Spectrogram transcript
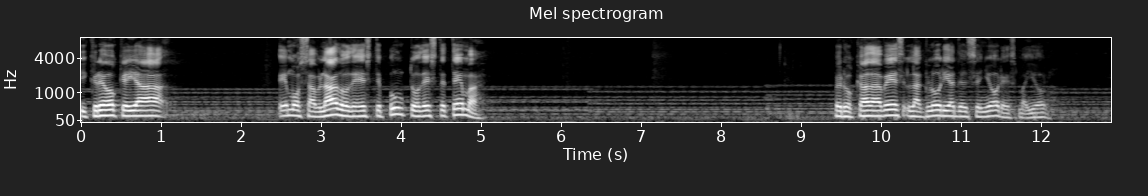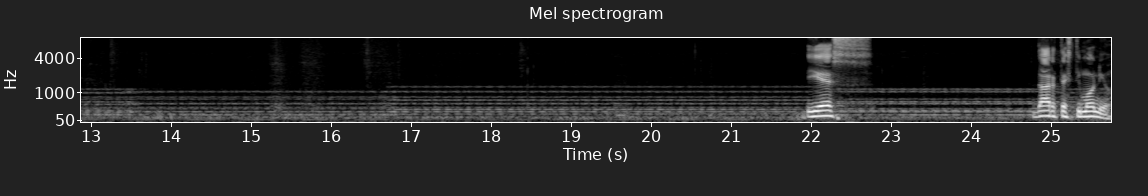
Y creo que ya hemos hablado de este punto, de este tema. Pero cada vez la gloria del Señor es mayor. Y es dar testimonio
